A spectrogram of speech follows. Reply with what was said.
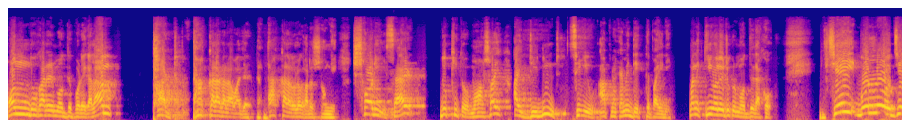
অন্ধকারের মধ্যে পড়ে গেলাম। থার্ড ধাক্কা লাগার আওয়াজ একটা। ধাক্কা লাগালো কারোর সঙ্গে। সরি স্যার দুঃখিত মহাশয় আই ডিডন্ট সি ইউ আপনাকে আমি দেখতে পাইনি। মানে কি হলো এটুকুর মধ্যে? দেখো, যেই বলল যে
